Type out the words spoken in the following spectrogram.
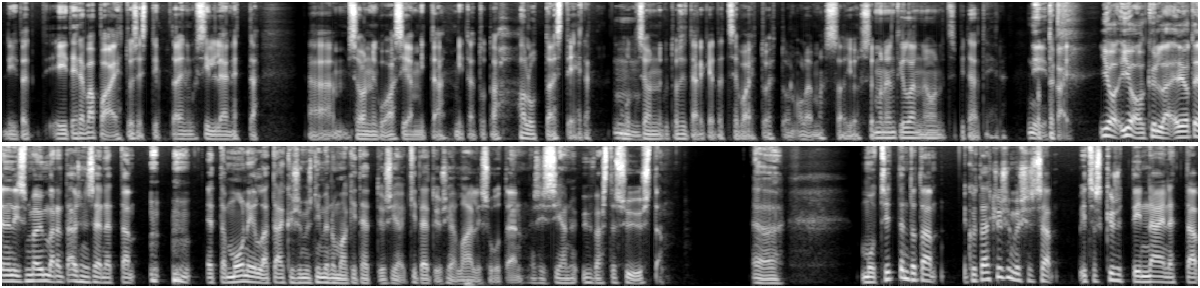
niitä ei tehdä vapaaehtoisesti tai niin kuin silleen, että – Ähm, se on niin kuin asia, mitä, mitä tota haluttaisiin tehdä. Mm. Mutta se on niin kuin tosi tärkeää, että se vaihtoehto on olemassa, jos sellainen tilanne on, että se pitää tehdä. Niin. Totta kai. Joo, joo, kyllä. Joten eli siis mä ymmärrän täysin sen, että, että monilla tämä kysymys nimenomaan kiteytyy siihen, kiteytyy siihen laillisuuteen ja siis siihen hyvästä syystä. Öö, Mutta sitten tota, kun tässä kysymyksessä itse asiassa kysyttiin näin, että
